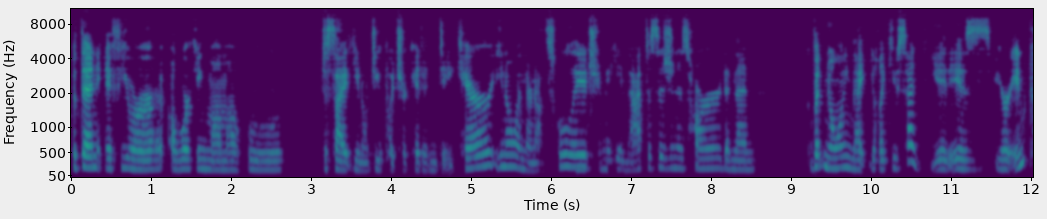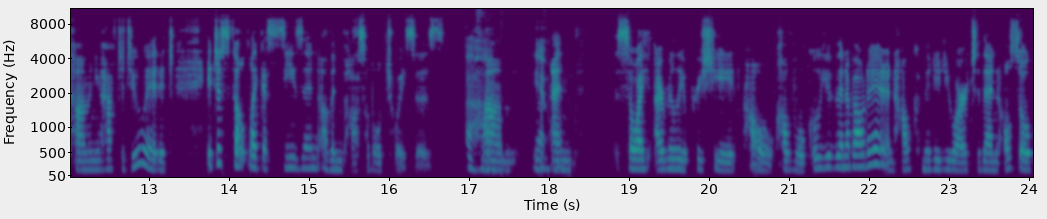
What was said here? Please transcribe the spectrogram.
But then if you're a working mama who decide, you know, do you put your kid in daycare, you know, when they're not school mm. age, making that decision is hard. And then but knowing that like you said it is your income and you have to do it it it just felt like a season of impossible choices uh-huh. um yeah and so I, I really appreciate how how vocal you've been about it and how committed you are to then also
